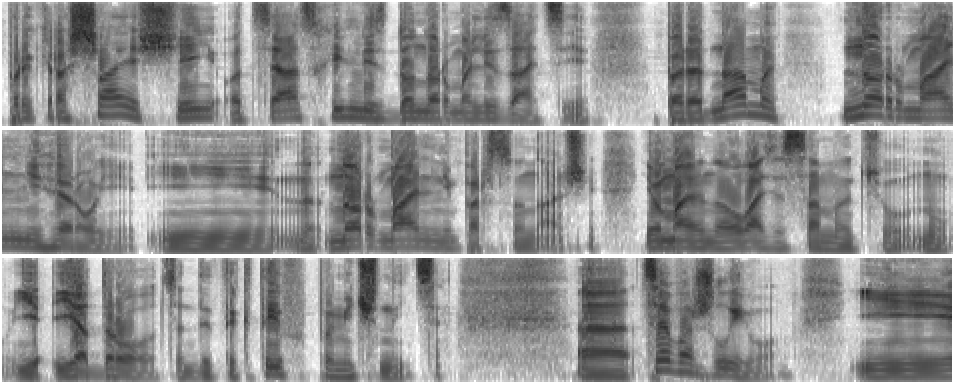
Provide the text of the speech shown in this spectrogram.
прикрашає ще й оця схильність до нормалізації. Перед нами нормальні герої і нормальні персонажі. Я маю на увазі саме цю ну, ядро, це детектив, помічниця. Е, Це важливо. І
